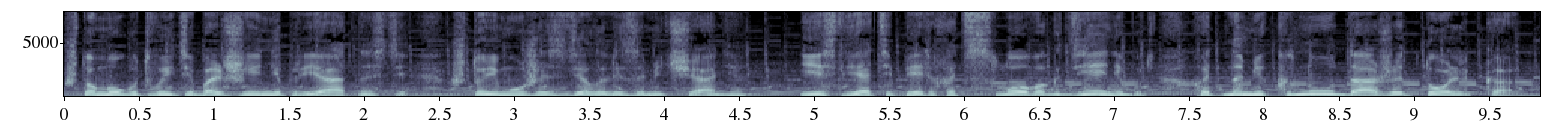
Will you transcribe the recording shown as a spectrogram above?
что могут выйти большие неприятности, что ему уже сделали замечание. И если я теперь хоть слово где-нибудь, хоть намекну даже только...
